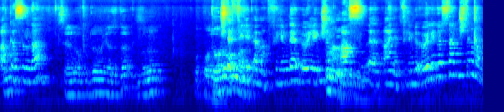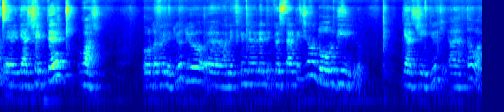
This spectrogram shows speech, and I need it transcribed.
arkasında Senin okuduğun yazıda bunun Doğru İşte olmadı. film ama filmde öyleymiş ama asıl e, aynen filmde öyle göstermişler ama e, gerçekte var. Orada öyle diyor. Diyor e, hani filmde öyle gösterdiği için ama doğru değil diyor. Gerçeği diyor ki hayatta var.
